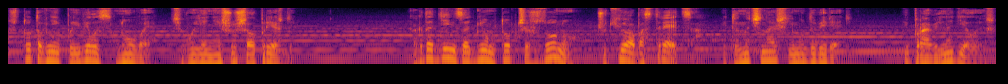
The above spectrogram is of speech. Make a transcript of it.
что-то в ней появилось новое, чего я не ощущал прежде. Когда день за днем топчешь зону, чутье обостряется, и ты начинаешь ему доверять. И правильно делаешь.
